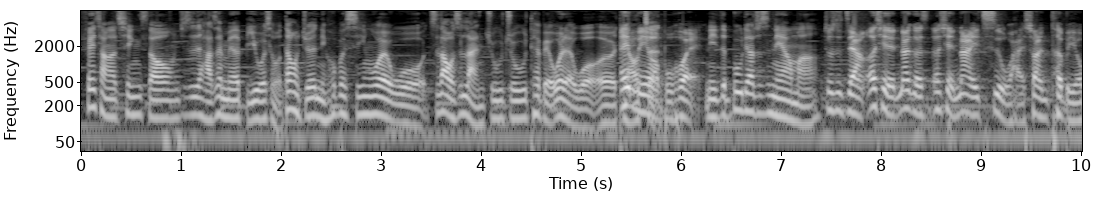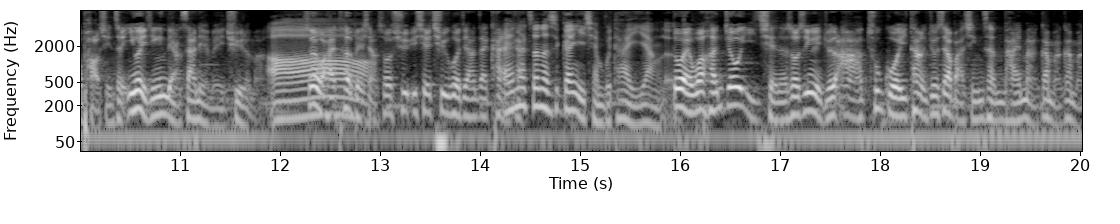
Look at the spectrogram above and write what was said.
非常的轻松，就是好像没有逼我什么。但我觉得你会不会是因为我知道我是懒猪猪，特别为了我而调整？哎，没有，不会。你的步调就是那样吗？就是这样，而且那个而且那一次。我还算特别有跑行程，因为已经两三年没去了嘛，哦、所以我还特别想说去一些去过的地方再看一看。哎、欸，那真的是跟以前不太一样了。对，我很久以前的时候，是因为你觉得啊，出国一趟就是要把行程排满，干嘛干嘛。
